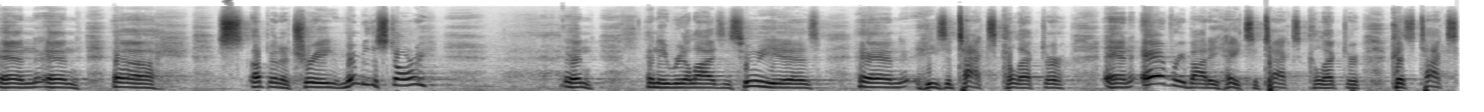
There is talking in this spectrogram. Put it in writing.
and and uh, up in a tree remember the story and and he realizes who he is, and he's a tax collector. And everybody hates a tax collector because tax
